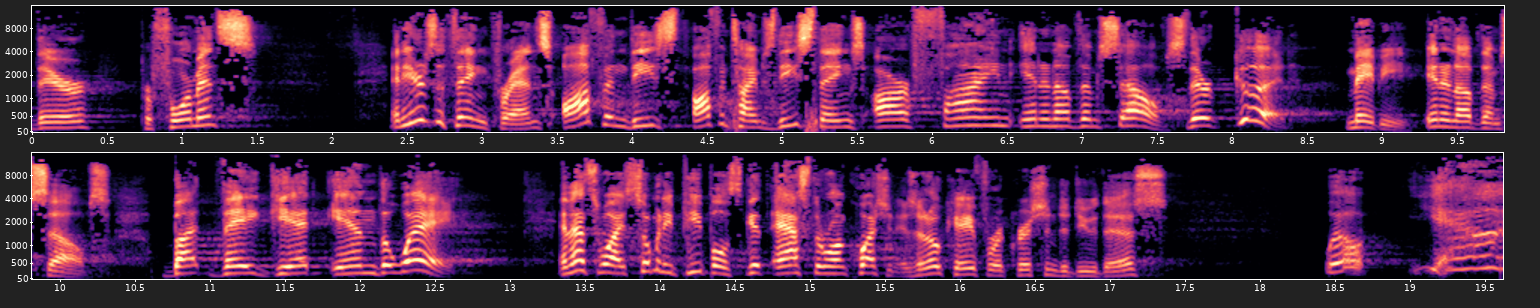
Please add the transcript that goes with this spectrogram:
their performance. And here's the thing, friends. Often these, oftentimes these things are fine in and of themselves. They're good, maybe, in and of themselves. But they get in the way. And that's why so many people get asked the wrong question. Is it okay for a Christian to do this? Well, yeah.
